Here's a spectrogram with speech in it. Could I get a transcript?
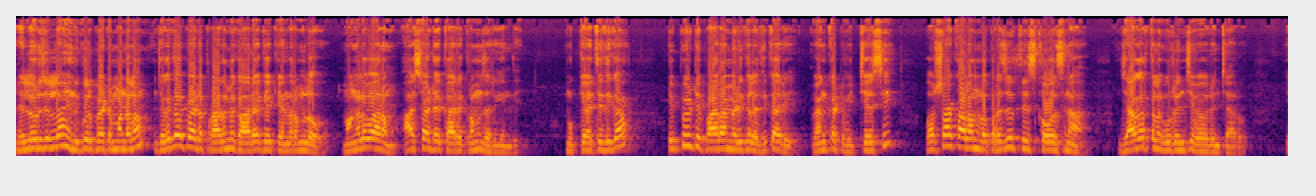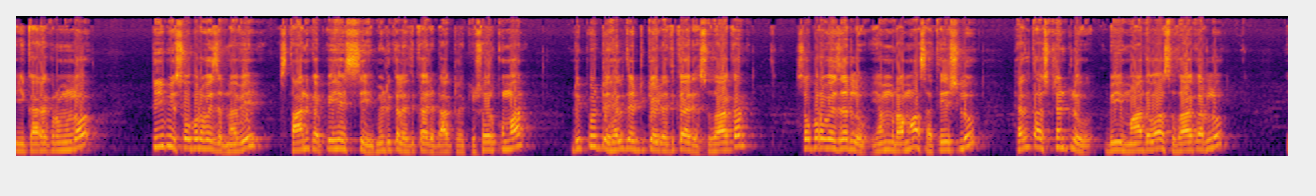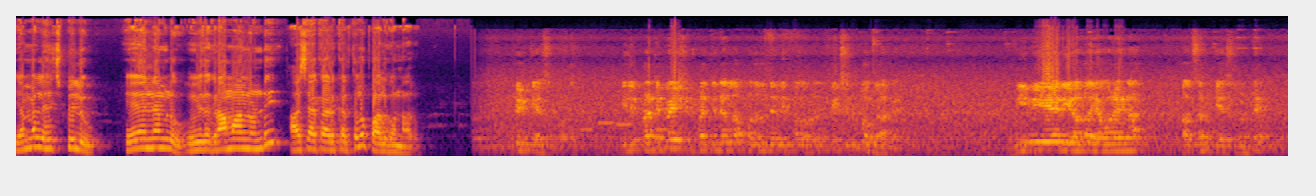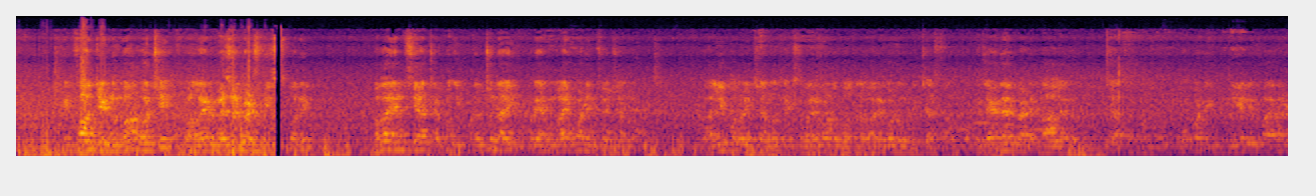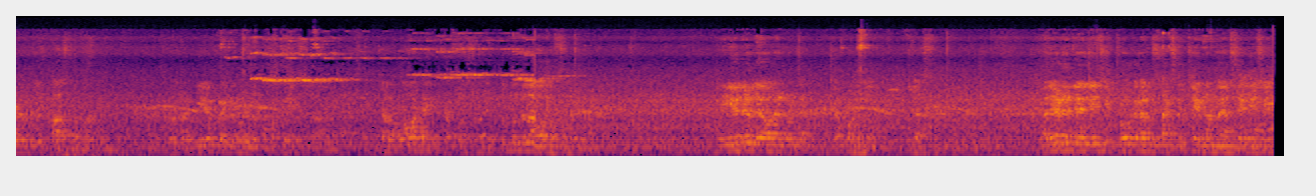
నెల్లూరు జిల్లా ఇందుకూరుపేట మండలం జగదేపేట ప్రాథమిక ఆరోగ్య కేంద్రంలో మంగళవారం ఆషాఢే కార్యక్రమం జరిగింది. ముఖ్య అతిథిగా డిప్యూటీ పారామెడికల్ అధికారి వెంకట్ విచ్చేసి వర్షాకాలంలో ప్రజలు తీసుకోవాల్సిన జాగ్రత్తల గురించి వివరించారు. ఈ కార్యక్రమంలో టీబీ సూపర్వైజర్ నవీన్ స్థానిక పిహెచ్సి మెడికల్ అధికారి doctor Kishore Kumar deputy health educate అధికారి సుధాకర్ సూపర్వైజర్లు ఎం రమ సతీష్లు హెల్త్ అసిస్టెంట్లు బి మాధవ సుధాకర్లు ఎమ్మెల్హెచ్పిలు ఏఎన్ఎంలు వివిధ గ్రామాల నుండి ఆశా కార్యకర్తలు పాల్గొన్నారు. ట్రీట్ చేసుకోవచ్చు. ఇది ప్రతి పేషెంట్ ప్రతి నెల పదో తేదీ పదకొండు ఫిక్స్డ్ ప్రోగ్రామే. మీ మీ ఏరియాలో ఎవరైనా అల్సర్ కేసులు ఉంటే ఇన్ఫార్మ్ చేయడమ్మా వచ్చి వాళ్ళ మెజర్మెంట్స్ తీసుకొని మళ్ళీ ఎంసీఆర్ చెప్పదు ఇప్పుడు వచ్చినాయి ఇప్పుడు నేను మైపాడు నుంచి వచ్చాను అలీపురం ఇచ్చాను నెక్స్ట్ వరిగోడ పోతాను వరిగోడ కూడా ఇచ్చేస్తాను. ఒక జగదేవిపేటకి రాలేదు. ఒకటి nearly five hundred rupees cost DFI చాలా బాగుంటాయి. చెప్పచ్చు. ఇంత ముందులా బాగుంటుంది. మీ ఏరియాలో ఎవరైనా ఉంటే చెప్పండి. పదిహేడు తేదీ నుంచి ప్రోగ్రామ్ సక్సెస్ చేయడం మెసేజ్ చేసి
